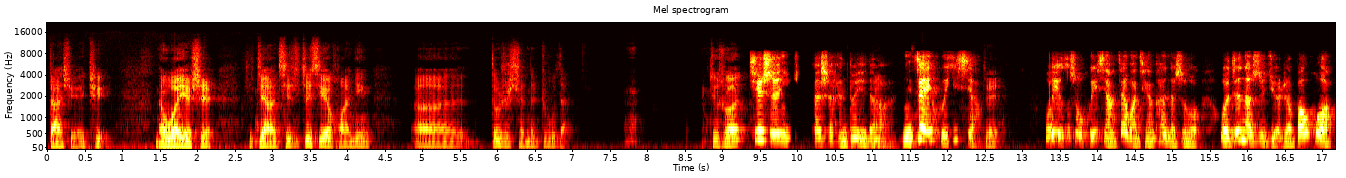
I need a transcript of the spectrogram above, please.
大学去。那我也是是这样。其实这些环境，呃，都是神的主宰。就说，其实你说的是很对的。你再回想，对。我有的时候回想，再往前看的时候，我真的是觉着，包括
